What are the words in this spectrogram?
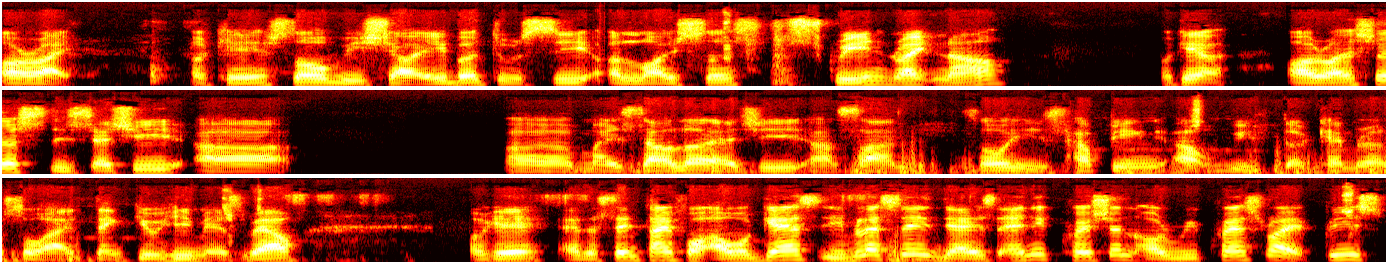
All right. Okay, so we shall able to see Aloysius screen right now. Okay, Aloysius is actually uh, uh, my seller actually uh, son. So he's helping out with the camera. So I thank you him as well. Okay, at the same time for our guests, if let's say there is any question or request, right, please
